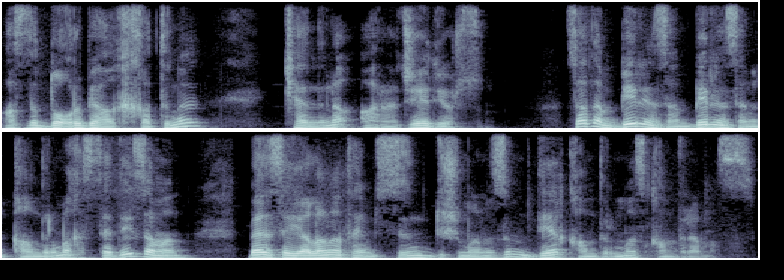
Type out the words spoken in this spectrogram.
aslında doğru bir hakikatini kendine aracı ediyorsun. Zaten bir insan bir insanı kandırmak istediği zaman ben size yalan atayım sizin düşmanınızım diye kandırmaz kandıramaz.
